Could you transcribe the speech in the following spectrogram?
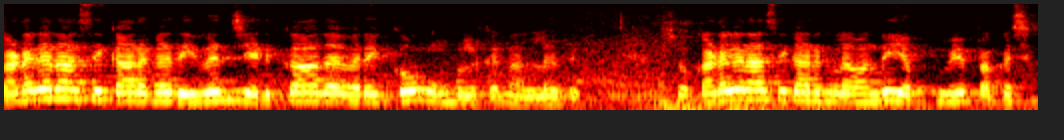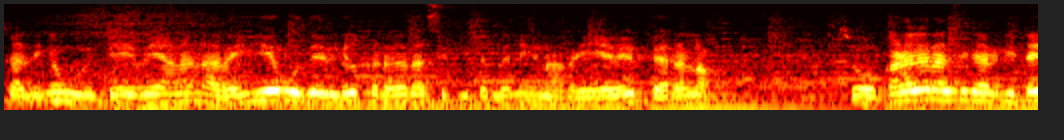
கடகராசிக்காரங்க ரிவெஞ்ச் எடுக்காத வரைக்கும் உங்களுக்கு நல்லது. ஸோ கடகராசிக்காரங்களை வந்து எப்பவுமே பக்கச்சிக்காதீங்க உங்களுக்கு தேவையான நிறைய உதவிகள் கடகராசிக்கிட்டேருந்து நீங்கள் நிறையவே பெறலாம். ஸோ கடகராசிக்காரர்கிட்ட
